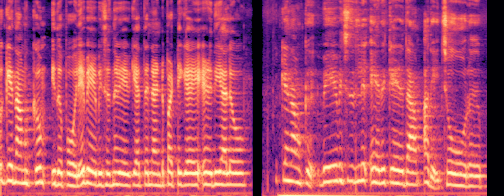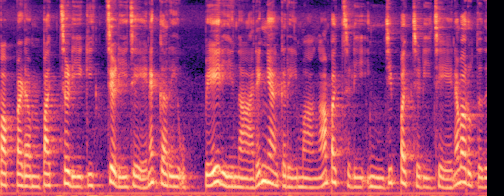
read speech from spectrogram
ഓക്കെ നമുക്കും ഇതുപോലെ വേവിച്ചെന്ന് വേവിക്കാത്ത രണ്ട് പട്ടിക എഴുതിയാലോ? ഓക്കെ നമുക്ക് വേവിച്ചതിൽ ഏതൊക്കെ എഴുതാം? അതെ ചോറ് പപ്പടം പച്ചടി കിച്ചടി ചേനക്കറി ഉപ്പേരി നാരങ്ങാക്കറി മാങ്ങാ പച്ചടി ഇഞ്ചിപ്പച്ചടി ചേന വറുത്തത്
